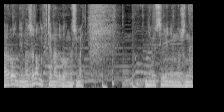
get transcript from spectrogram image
Ладно, ролл не нажал, но хотя надо было нажимать. Мне усиления нужны.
